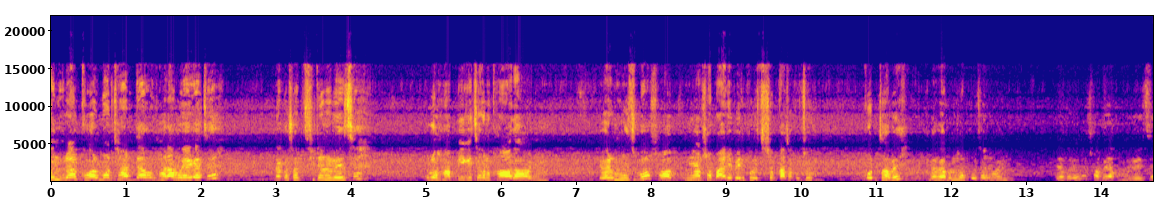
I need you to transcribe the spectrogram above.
বন্ধুরা ঘর মর ছাড় দেওয়া ঝাড়া হয়ে গেছে। দেখো সব ছিটানো রয়েছে। পুরো হাঁপিয়ে গেছে, এখন খাওয়া দাওয়া হয়নি। এবার মুছবো, সব নিয়ে সব বাইরে বের করেছি, সব কাঁচা কুচু করতে হবে। এখন সব গোছানো হয়নি। এরকম সব এরকম হয়ে রয়েছে।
